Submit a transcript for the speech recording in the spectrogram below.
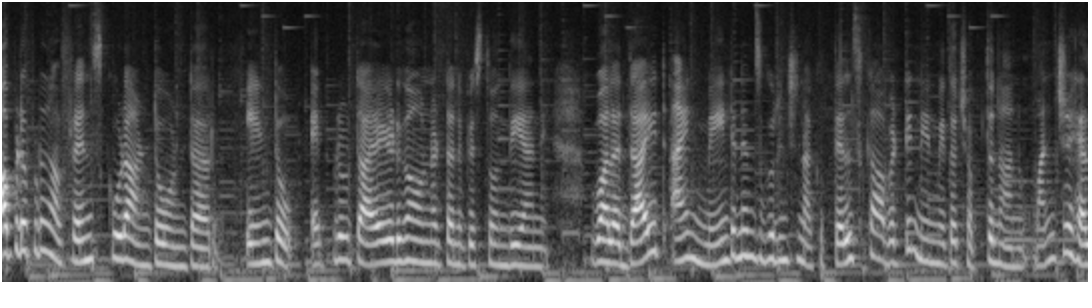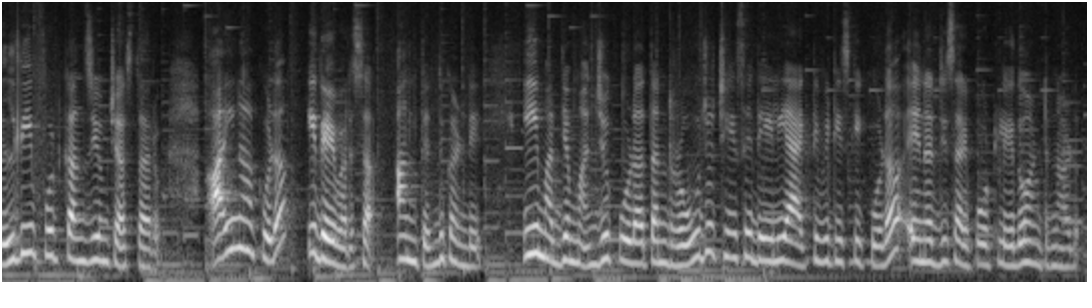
అప్పుడప్పుడు నా ఫ్రెండ్స్ కూడా అంటూ ఉంటారు ఏంటో ఎప్పుడు టైర్డ్గా ఉన్నట్టు అనిపిస్తుంది అని. వాళ్ళ డైట్ అండ్ మెయింటెనెన్స్ గురించి నాకు తెలుసు కాబట్టి నేను మీతో చెప్తున్నాను. మంచి హెల్దీ ఫుడ్ కన్జ్యూమ్ చేస్తారు. అయినా కూడా ఇదే వరుస. అంతెందుకండి? ఈ మధ్య మంజు కూడా తను రోజు చేసే డైలీ యాక్టివిటీస్కి కూడా ఎనర్జీ సరిపోవట్లేదు అంటున్నాడు.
